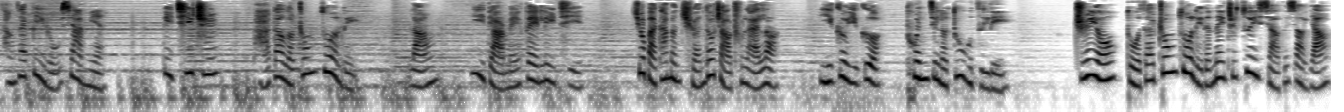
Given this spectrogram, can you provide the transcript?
藏在壁炉下面。第七只爬到了中座里，狼一点没费力气，就把它们全都找出来了，一个一个吞进了肚子里。只有躲在中座里的那只最小的小羊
